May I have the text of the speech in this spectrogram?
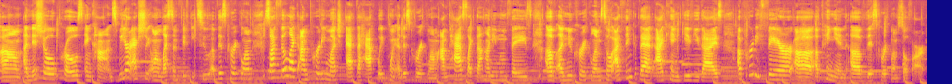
um, initial pros and cons. We are actually on lesson 52 of this curriculum, so I feel like I'm pretty much at the halfway point of this curriculum. I'm past like the honeymoon phase of a new curriculum, so I think that I can give you guys a pretty pretty fair uh, opinion of this curriculum so far.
